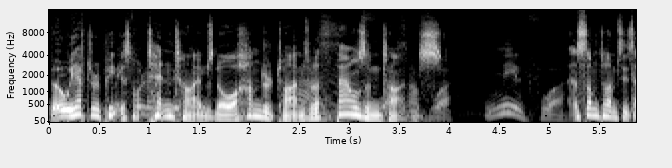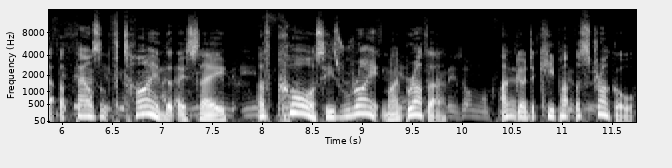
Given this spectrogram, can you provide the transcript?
But we have to repeat this not ten times, nor a hundred times, but a thousand times. Sometimes it's at the thousandth time that they say, Of course, he's right, my brother. I'm going to keep up the struggle.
